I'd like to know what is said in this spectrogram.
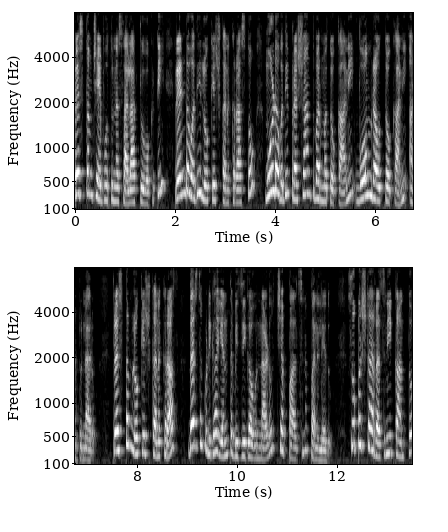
ప్రస్తుతం చేయబోతున్న సలార్ టూ ఒకటి రెండవది లోకేష్ కనకరాజ్తో మూడవది ప్రశాంత్ వర్మతో కానీ ఓం రావుతో కానీ అంటున్నారు. ప్రస్తుతం లోకేష్ కనకరాజ్ దర్శకుడిగా ఎంత బిజీగా ఉన్నాడో చెప్పాల్సిన పనిలేదు సూపర్ స్టార్ రజనీకాంత్తో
